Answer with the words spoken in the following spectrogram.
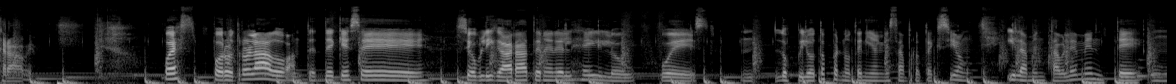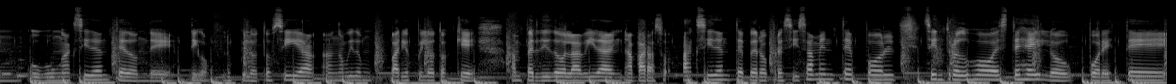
grave. Pues por otro lado, antes de que se se obligara a tener el Halo, pues los pilotos pues no tenían esa protección. Y lamentablemente hubo un accidente donde digo los pilotos sí han, habido varios pilotos que han perdido la vida en aparato accidente pero precisamente por se introdujo este Halo por este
